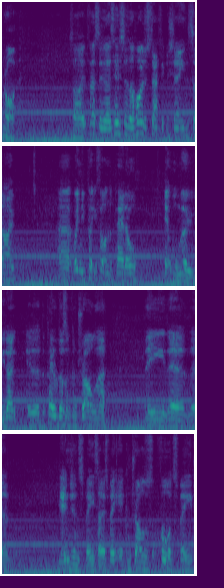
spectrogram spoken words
Right. So first thing is this is a hydrostatic machine. So uh, when you put your foot on the pedal, it will move. You don't. The pedal doesn't control the the the the the engine speed, so to speak. It controls forward speed,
